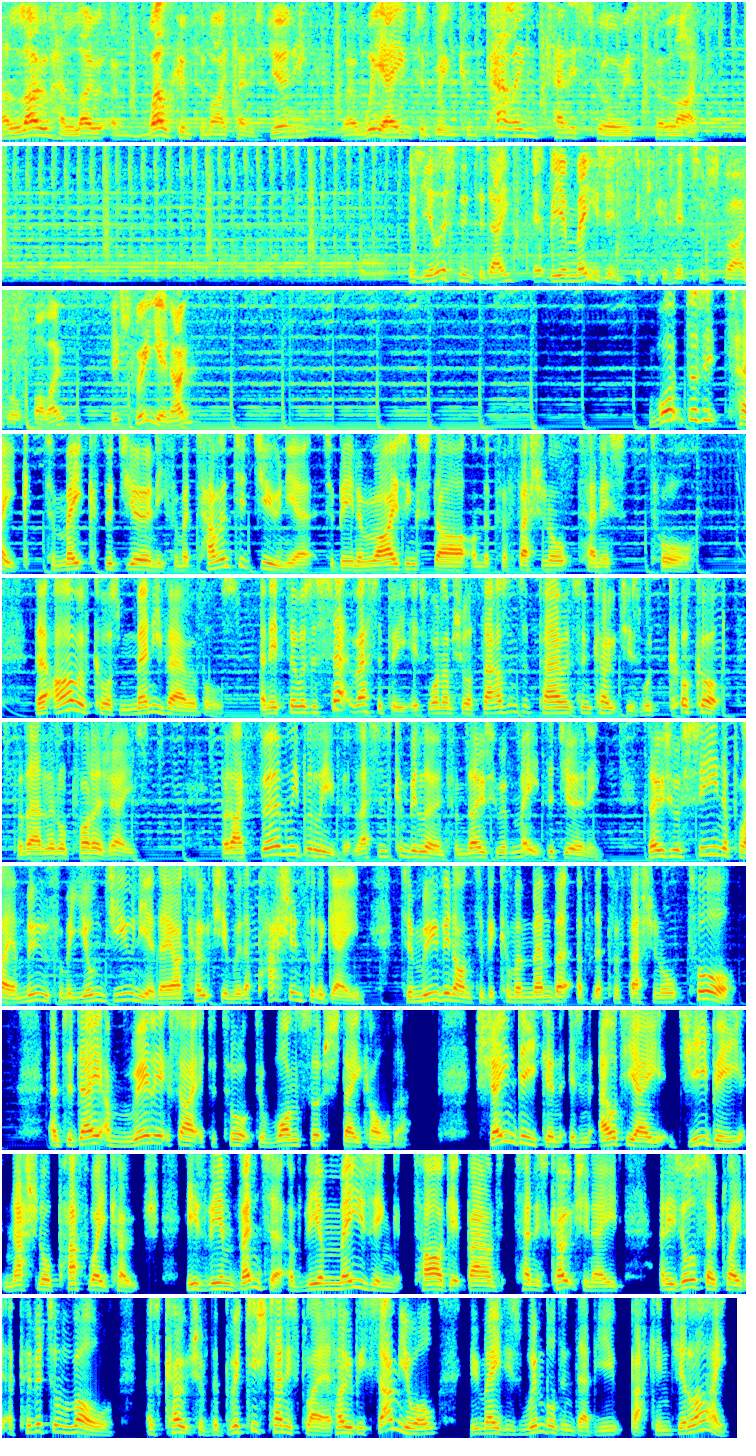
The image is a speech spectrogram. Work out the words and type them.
Hello, hello, and welcome to my tennis journey, where we aim to bring compelling tennis stories to life. As you're listening today, it'd be amazing if you could hit subscribe or follow. It's free, you know. What does it take to make the journey from a talented junior to being a rising star on the professional tennis tour? There are, of course, many variables, and if there was a set recipe, it's one I'm sure thousands of parents and coaches would cook up for their little proteges. But I firmly believe that lessons can be learned from those who have made the journey, those who have seen a player move from a young junior they are coaching with a passion for the game to moving on to become a member of the professional tour. And today I'm really excited to talk to one such stakeholder. Shane Deacon is an LTA GB National Pathway Coach. He's the inventor of the amazing TargetBound tennis coaching aid, and he's also played a pivotal role as coach of the British tennis player Toby Samuel, who made his Wimbledon debut back in July.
